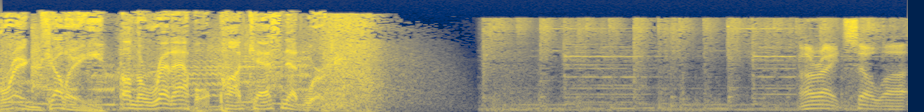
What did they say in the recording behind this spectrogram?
Greg Kelly on the Red Apple Podcast Network. All right, so uh,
